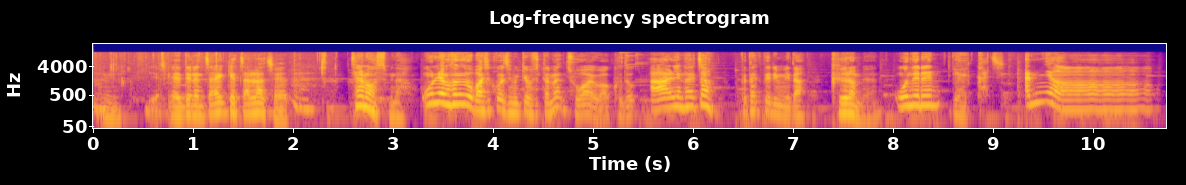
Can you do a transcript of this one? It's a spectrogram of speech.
음. 애들은 짧게 잘라줘야 돼. 음. 잘 먹었습니다. 오늘 영상도 맛있고 재밌게 보셨다면 좋아요와 구독, 알림 설정 부탁드립니다. 그러면 오늘은 여기까지. 안녕.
